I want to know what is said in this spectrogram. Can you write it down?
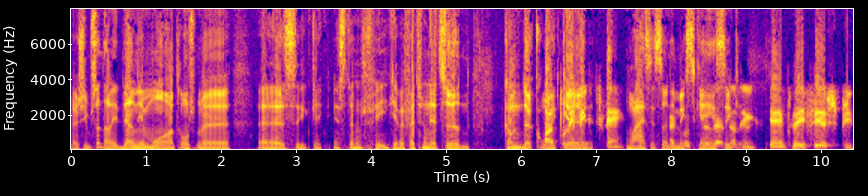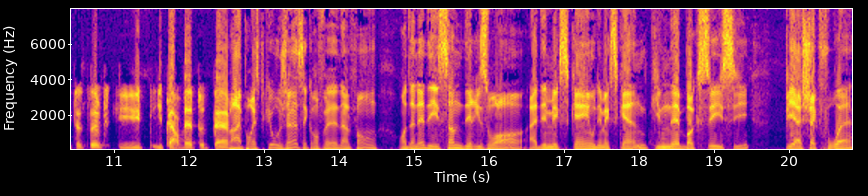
Euh, J'ai vu ça dans les derniers mois, entre autres, je me, euh, c'était une fille qui avait fait une étude comme de quoi Ouais, que. les Mexicains. Ouais, c'est ça, les Mexicains. c'est des Mexicains, puis les fiches, puis tout ça, puis qu'ils ils perdaient tout le temps. Ouais, pour expliquer aux gens, c'est qu'on fait, dans le fond, on donnait des sommes dérisoires à des Mexicains ou des Mexicaines qui venaient boxer ici, puis à chaque fois,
